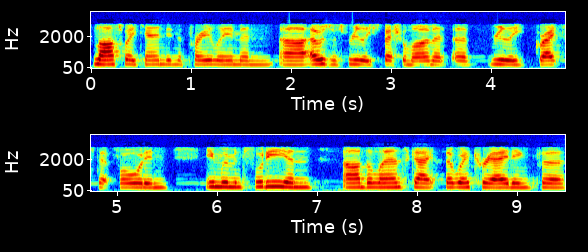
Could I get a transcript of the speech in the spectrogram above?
last weekend in the prelim, and uh, it was just really special moment, a really great step forward in in women's footy, and uh, the landscape that we're creating for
